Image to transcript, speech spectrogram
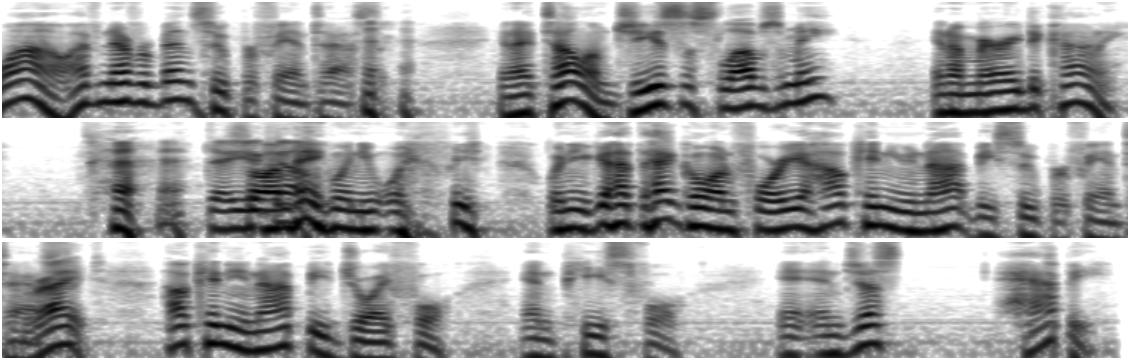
Wow, I've never been super fantastic. and I tell them, "Jesus loves me, and I'm married to Connie." there you so go. I mean, when you when you, when you got that going for you, how can you not be super fantastic? Right. How can you not be joyful and peaceful and, and just happy?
